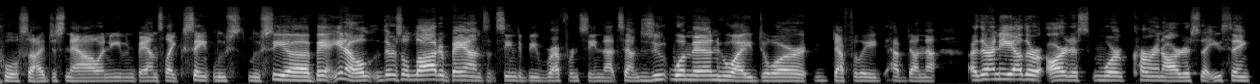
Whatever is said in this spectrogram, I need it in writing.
Poolside just now, and even bands like Saint Lu- Lucia. Band, you know, there's a lot of bands that seem to be referencing that sound. Zoot Woman, who I adore, definitely have done that. Are there any other artists, more current artists, that you think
